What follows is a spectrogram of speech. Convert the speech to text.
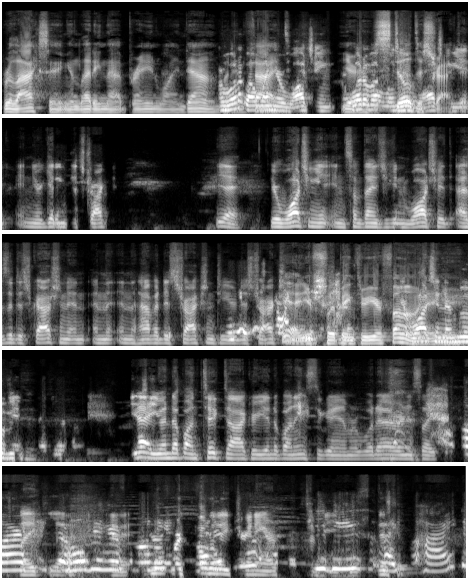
relaxing and letting that brain wind down. Or what in about when you're watching? you're what about still when you're watching distracted. it and you're getting distracted? Yeah, you're watching it, and sometimes you can watch it as a distraction, and and and have a distraction to your distraction. Yeah, and you're flipping through your phone. You're watching and a you're- movie. Yeah, you end up on TikTok or you end up on Instagram or whatever, and it's like, Or like, you're yeah, holding your it- phone. we're, we're totally you, training ourselves to be. TVs This, like behind.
